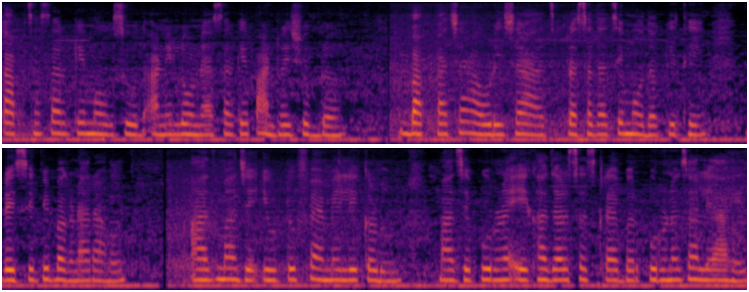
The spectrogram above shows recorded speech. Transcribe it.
कापसासारखे मऊसूद आणि लोण्यासारखे पांढरे शुभ्र. बाप्पाच्या आवडीच्या आज प्रसादाचे मोदक इथे रेसिपी बघणार आहोत. आज माझे यूट्यूब फॅमिलीकडून माझे पूर्ण एक हजार सबस्क्रायबर पूर्ण झाले आहेत.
